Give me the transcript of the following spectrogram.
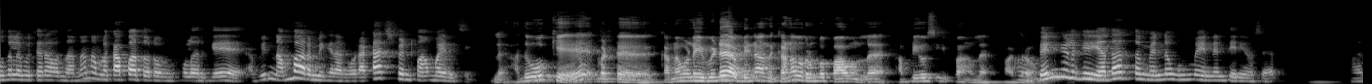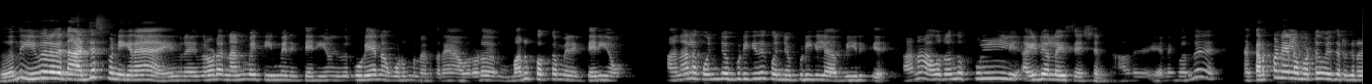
முதலமைச்சரா வந்தாருன்னா நம்மளை காப்பாற்றுறவங்க போல இருக்கு அப்படின்னு நம்ப ஆரம்பிக்கிறாங்க. ஒரு அட்டாச்மெண்ட் ஃபார்ம் ஆயிடுச்சு. இல்லை அது ஓகே பட் கணவனை விட அப்படின்னா அந்த கணவர் ரொம்ப பாவம்ல? அப்படி யோசிப்பாங்கல்ல பார்க்குறவங்க பெண்களுக்கு யதார்த்தம் என்ன உண்மை என்னன்னு தெரியும் சார் அது வந்து இவரை நான் அட்ஜஸ்ட் பண்ணிக்கிறேன். இவர் இவரோட நன்மை தீமை எனக்கு தெரியும். இவர் கூடயே நான் குடும்பம் நடத்துறேன். அவரோட மறுபக்கம் எனக்கு தெரியும். அதனால கொஞ்சம் பிடிக்குது கொஞ்சம் பிடிக்கல அப்படி இருக்கு. ஆனா அவர் வந்து ஃபுல் ஐடியலைசேஷன் அவர் எனக்கு வந்து நான் கற்பனையில மட்டும் வச்சிருக்கிற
